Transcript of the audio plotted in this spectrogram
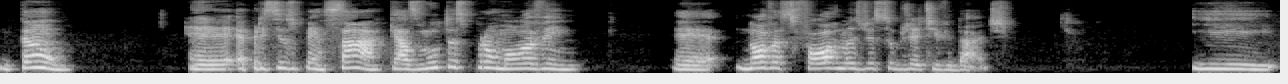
Então, é, é preciso pensar que as lutas promovem é, novas formas de subjetividade. E,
